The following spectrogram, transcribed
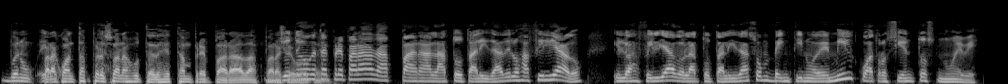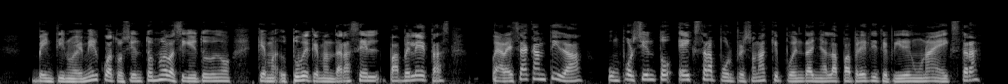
Bueno, eh, ¿Para cuántas personas ustedes están preparadas para yo que tengo que estar preparada para la totalidad de los afiliados y los afiliados, la totalidad son 29.409. 29.409, así que yo tuve que, tuve que mandar a hacer papeletas para esa cantidad, un por ciento extra por personas que pueden dañar la papeleta y te piden una extra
